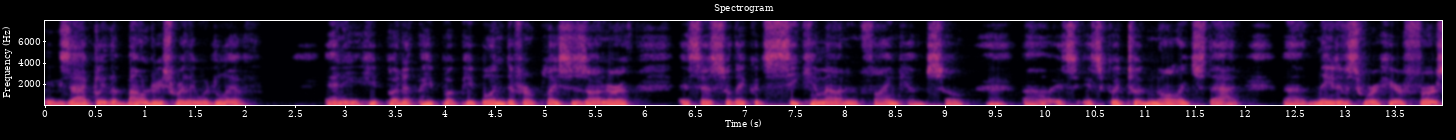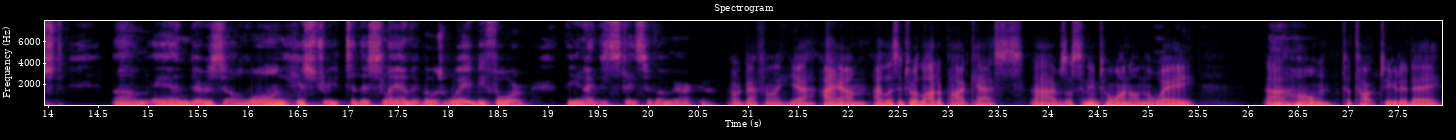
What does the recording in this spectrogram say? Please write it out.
exactly the boundaries where they would live, and he he put it he put people in different places on earth. It says so they could seek him out and find him. So mm. uh, it's it's good to acknowledge that uh, natives were here first, um, and there's a long history to this land that goes way before the United States of America. Oh, definitely. Yeah, I um I listen to a lot of podcasts. Uh, I was listening to one on the way uh, mm. home to talk to you today.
